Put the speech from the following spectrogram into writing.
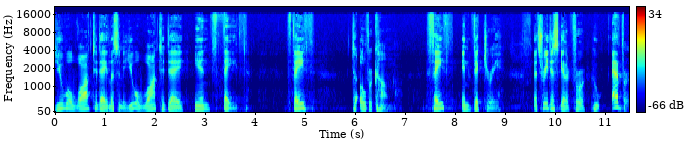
You will walk today, listen to me, you will walk today in faith. Faith to overcome, faith in victory. Let's read this together. For whoever,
